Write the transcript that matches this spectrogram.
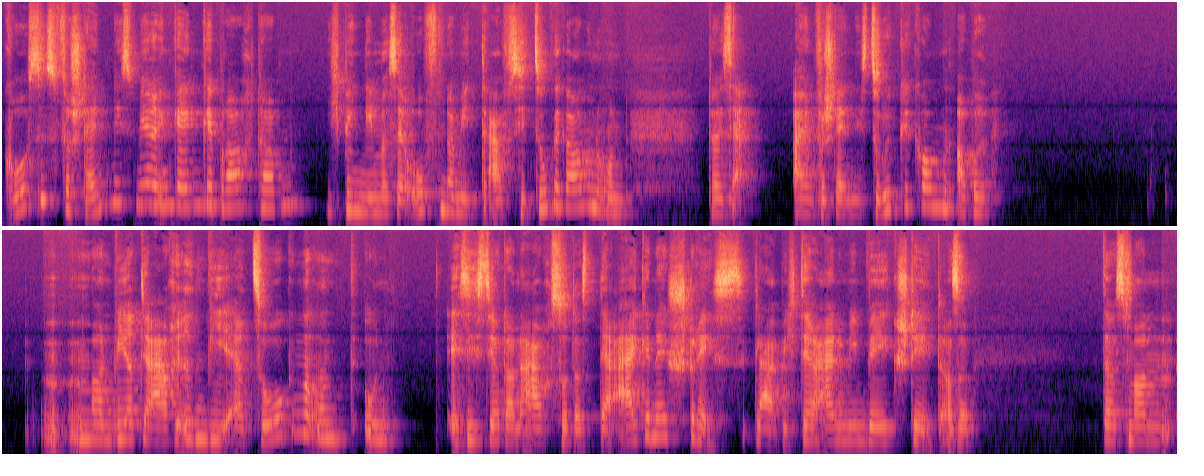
großes Verständnis mir entgegengebracht haben. Ich bin immer sehr offen damit auf sie zugegangen und da ist ein Verständnis zurückgekommen, aber man wird ja auch irgendwie erzogen und, und es ist ja dann auch so, dass der eigene Stress, glaube ich, der einem im Weg steht. Also, dass man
